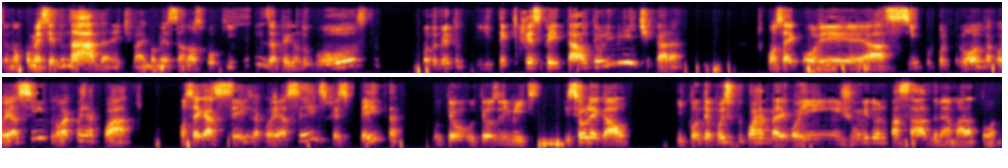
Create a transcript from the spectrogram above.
eu não comecei do nada, né? a gente vai começando aos pouquinhos, vai pegando gosto. Quando vê, tu e tem que respeitar o teu limite, cara. Consegue correr a 5 por quilômetro, vai correr a 5, não vai correr a 4. Consegue a 6, vai correr a 6. Respeita o teu, os teus limites. Isso é o legal. E quando depois que tu corre, eu corri em junho do ano passado, né, a maratona.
